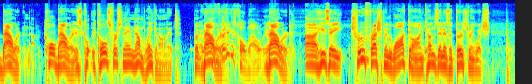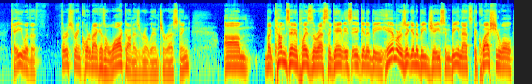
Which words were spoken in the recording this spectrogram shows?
Ballard, Cole Ballard is Cole, Cole's first name. Now I'm blanking on it, but Ballard. I think it's Cole Ballard. Yeah. Ballard. Uh, he's a true freshman walk on, comes in as a third string, which KU with a third string quarterback as a walk on is real interesting. Um, but comes in and plays the rest of the game. Is it going to be him or is it going to be Jason Bean? That's the question. Well,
